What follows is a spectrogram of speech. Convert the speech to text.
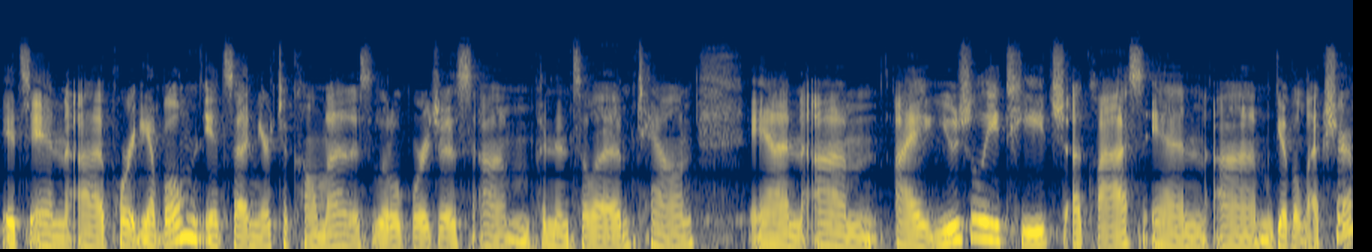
It's in uh, Port Gamble. It's uh, near Tacoma, this little gorgeous um, peninsula town and um, I usually teach a class and um, give a lecture.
